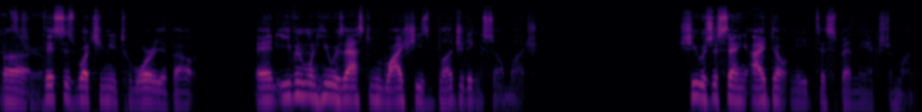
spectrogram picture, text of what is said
that's uh, true This is what you need to worry about. And even when he was asking why she's budgeting so much, she was just saying, I don't need to spend the extra money.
